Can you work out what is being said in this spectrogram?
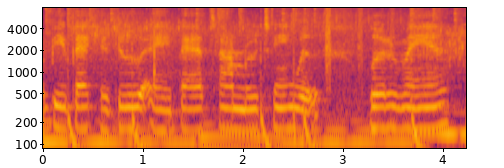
Will be back to do a bath time routine with Little Man.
